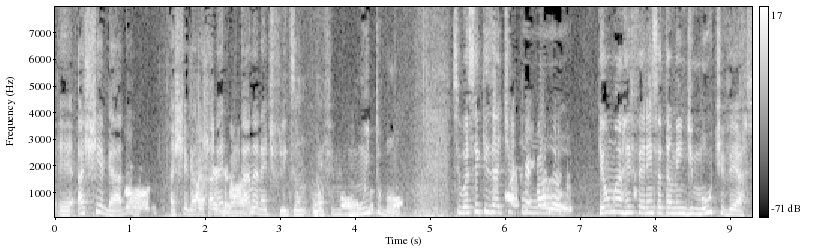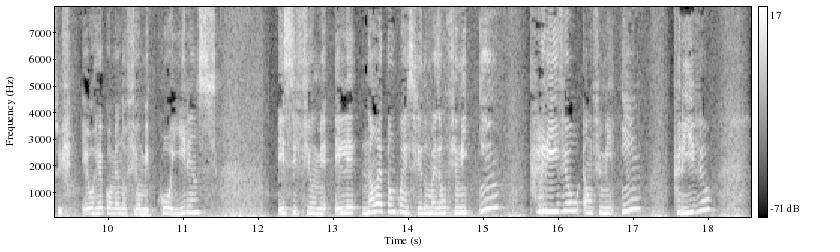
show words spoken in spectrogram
É, a Chegada. Uhum. A Chegada, a tá, chegada. Na, tá na Netflix, é um, é um filme muito bom. Se você quiser, tipo tem uma referência também de multiversos. Eu recomendo o filme Coherence. Esse filme, ele não é tão conhecido, mas é um filme incrível. É um filme incrível.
